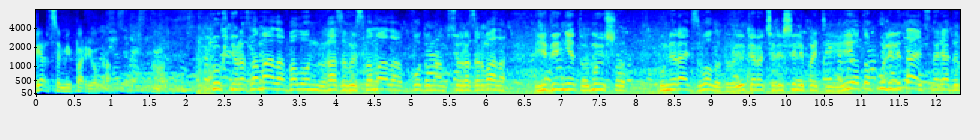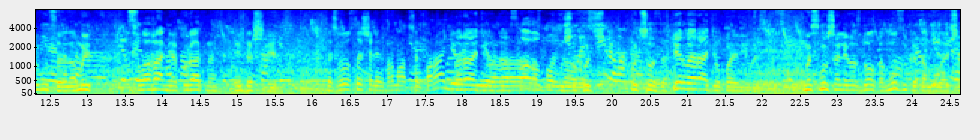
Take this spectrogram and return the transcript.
берцами по ребрам. Кухню разломала, баллон газовый сломала, воду нам все разорвала, еды нету, ну и что? Умирать с голоду. И, короче, решили пойти. И вот то пули летают, снаряды рвутся, а мы с флагами аккуратно и дошли. То есть вы услышали информацию по радио? По радио, и, да, слава богу, что хоть, хоть что-то. Первое радио появилось. Мы слушали вас долго, музыка там была еще,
